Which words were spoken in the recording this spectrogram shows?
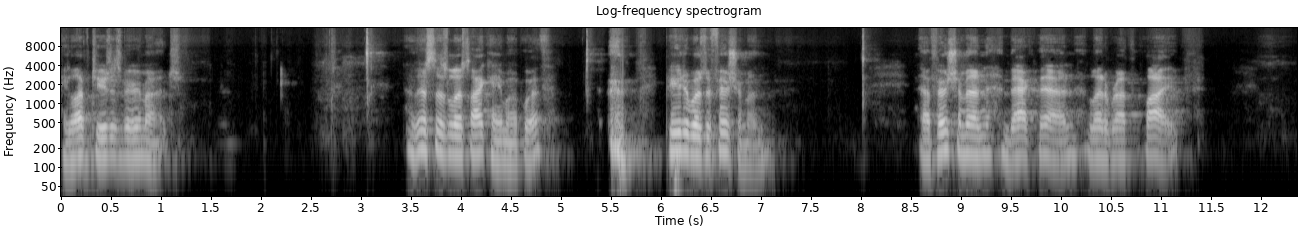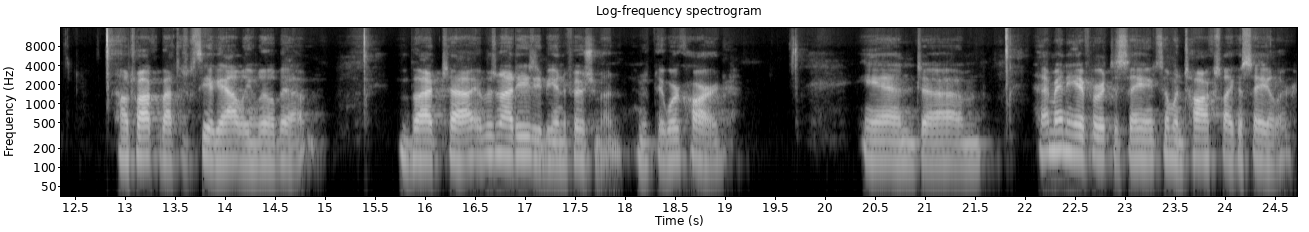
He loved Jesus very much. Now, this is a list I came up with. Peter was a fisherman. Now, fishermen back then led a rough life. I'll talk about the Sea of Galilee in a little bit. But uh, it was not easy being a fisherman. They work hard. And um, how many have heard the saying, someone talks like a sailor?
